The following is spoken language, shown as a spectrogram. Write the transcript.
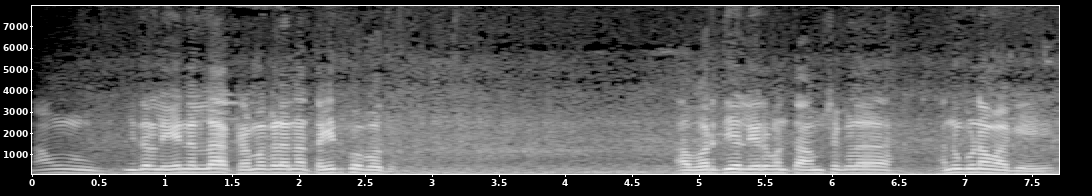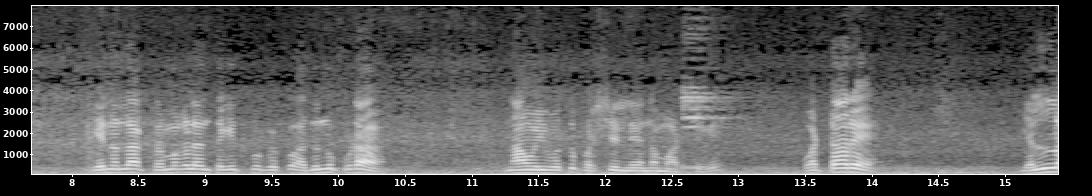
ನಾವು ಇದರಲ್ಲಿ ಏನೆಲ್ಲ ಕ್ರಮಗಳನ್ನು ತೆಗೆದುಕೋಬೋದು ಆ ವರದಿಯಲ್ಲಿರುವಂಥ ಅಂಶಗಳ ಅನುಗುಣವಾಗಿ ಏನೆಲ್ಲ ಕ್ರಮಗಳನ್ನು ತೆಗೆದುಕೋಬೇಕು ಅದನ್ನು ಕೂಡ ನಾವು ಇವತ್ತು ಪರಿಶೀಲನೆಯನ್ನು ಮಾಡ್ತೀವಿ. ಒಟ್ಟಾರೆ ಎಲ್ಲ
